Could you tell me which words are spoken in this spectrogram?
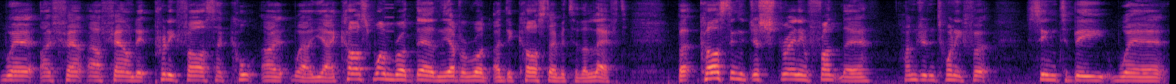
where I found I found it pretty fast. I caught, I well, yeah, I cast one rod there, and the other rod I did cast over to the left. But casting just straight in front there, 120 foot, seemed to be where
